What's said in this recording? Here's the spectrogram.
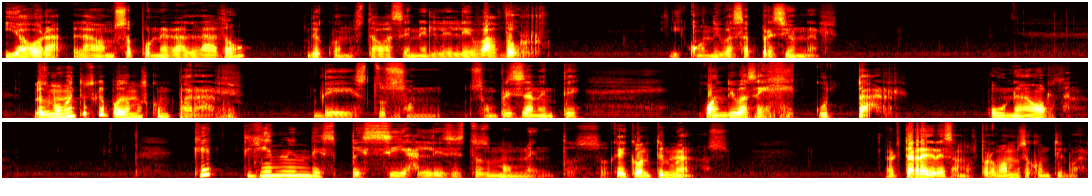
Y ahora la vamos a poner al lado de cuando estabas en el elevador y cuando ibas a presionar. Los momentos que podemos comparar de estos son, son precisamente cuando ibas a ejecutar una orden. ¿Qué tienen de especiales estos momentos? Ok, continuamos. Ahorita regresamos, pero vamos a continuar.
